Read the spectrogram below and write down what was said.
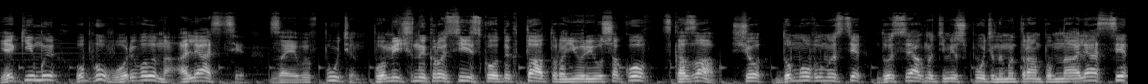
які ми обговорювали на Алясці. Заявив Путін. Помічник російського диктатора Юрій Ушаков сказав, що домовленості, досягнуті між Путіним і Трампом на Алясці,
